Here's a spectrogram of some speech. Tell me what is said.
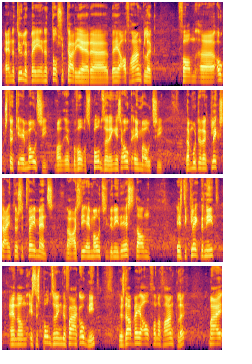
En natuurlijk ben je in een topsportcarrière eh, ben je afhankelijk van uh, ook een stukje emotie. Want eh, bijvoorbeeld sponsoring is ook emotie. Dan moet er een klik zijn tussen twee mensen. Nou, als die emotie er niet is, dan is die klik er niet. En dan is de sponsoring er vaak ook niet. Dus daar ben je al van afhankelijk. Maar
